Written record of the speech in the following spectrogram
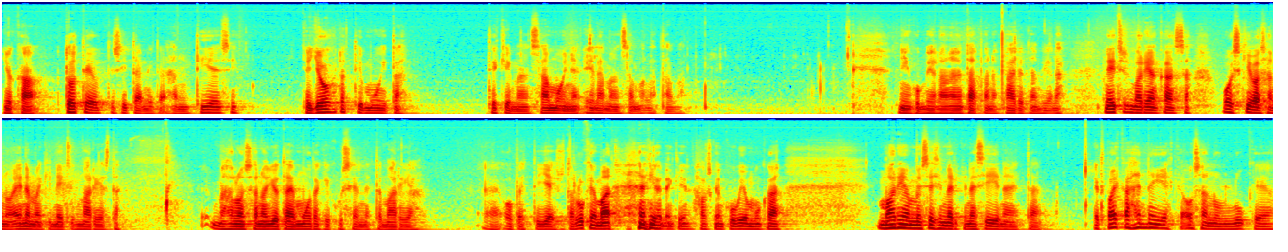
joka toteutti sitä, mitä hän tiesi, ja johdatti muita tekemään samoin ja elämään samalla tavalla. Niin kuin meillä on aina tapana, päätetään vielä Neitsyt Marian kanssa. Olisi kiva sanoa enemmänkin Neitsyt Mariasta. Mä haluan sanoa jotain muutakin kuin sen, että Maria opetti Jeesusta lukemaan joidenkin hauskan kuvien mukaan. Maria on myös esimerkkinä siinä, että, että vaikka hän ei ehkä osannut lukea,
